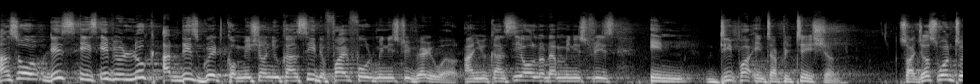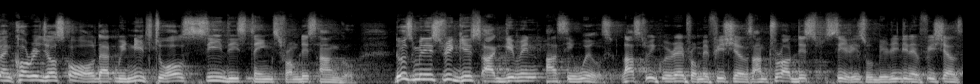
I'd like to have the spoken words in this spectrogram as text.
And so this is, if you look at this great commission, you can see the fivefold ministry very well. And you can see all other ministries in deeper interpretation. So I just want to encourage us all that we need to all see these things from this angle. Those ministry gifts are given as He wills. Last week we read from Ephesians, and throughout this series we'll be reading Ephesians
